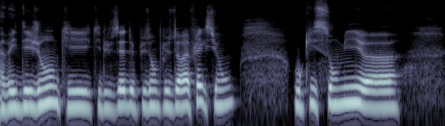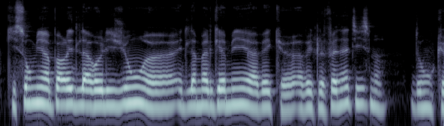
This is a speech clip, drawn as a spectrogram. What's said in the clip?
Avec des gens qui, lui faisaient de plus en plus de réflexions, ou qui se sont mis, euh, sont mis à parler de la religion euh, et de l'amalgamer avec, euh, avec le fanatisme. Donc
